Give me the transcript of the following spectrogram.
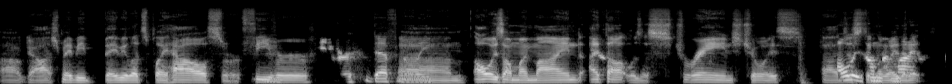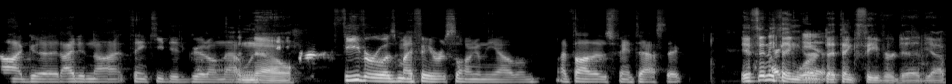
oh gosh, maybe Baby Let's Play House or Fever. Fever, Definitely. Um, always on my mind. I thought was a strange choice. Uh, Always just in on the my way mind. that was Not good. I did not think he did good on that it, one. no. Fever was my favorite song in the album. I thought it was fantastic. If anything worked, I think Fever did. Yeah.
